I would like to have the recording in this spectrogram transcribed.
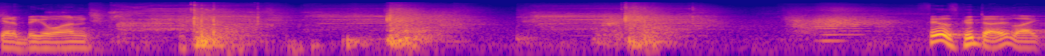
Get a bigger one. Feels good though. Like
